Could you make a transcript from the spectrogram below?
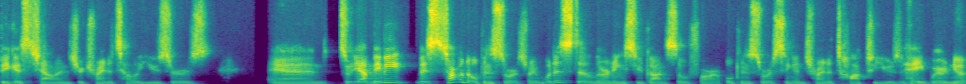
biggest challenge you're trying to tell users and so, yeah, maybe let's start with open source, right? What is the learnings you've gotten so far, open sourcing and trying to talk to users? Hey, we're new.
